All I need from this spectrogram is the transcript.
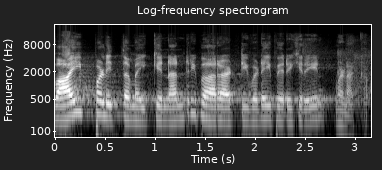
வாய்ப்பளித்தமைக்கு நன்றி பாராட்டி விடைபெறுகிறேன். வணக்கம்.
